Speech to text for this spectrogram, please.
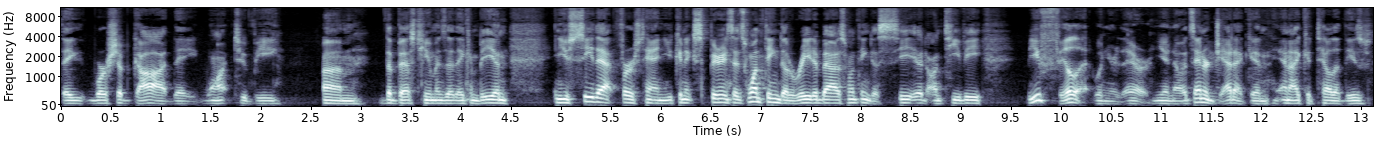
They worship God. They want to be um, the best humans that they can be and and you see that firsthand you can experience it. it's one thing to read about it's one thing to see it on tv you feel it when you're there you know it's energetic and and i could tell that these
